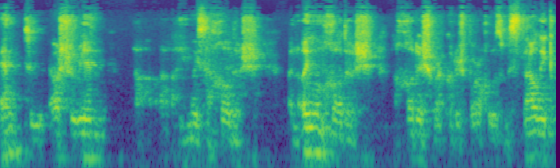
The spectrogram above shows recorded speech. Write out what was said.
end to usher in uh, Chodesh, an Olam Chodesh, a Chodesh where Kodesh Baruch Hu is mistalik,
